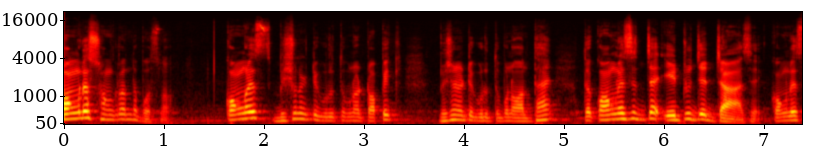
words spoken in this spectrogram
কংগ্রেস সংক্রান্ত প্রশ্ন। কংগ্রেস ভীষণ একটি গুরুত্বপূর্ণ টপিক ভীষণ একটি গুরুত্বপূর্ণ অধ্যায়। তো কংগ্রেসের যা এ টু জেড যা আছে, কংগ্রেস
